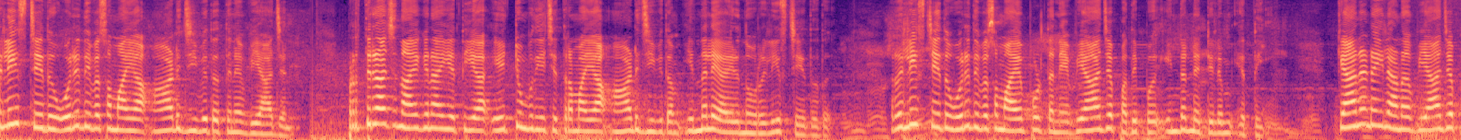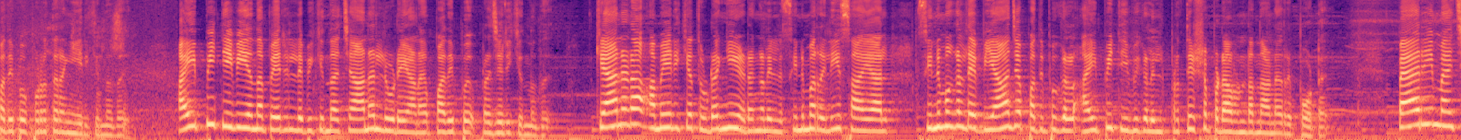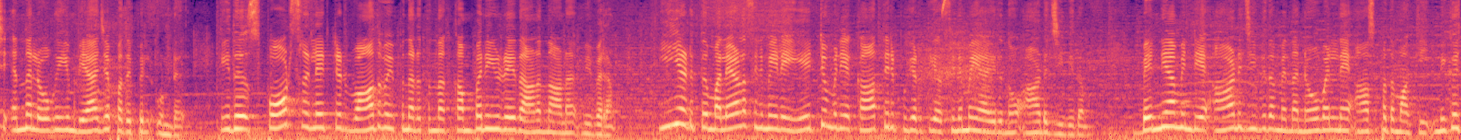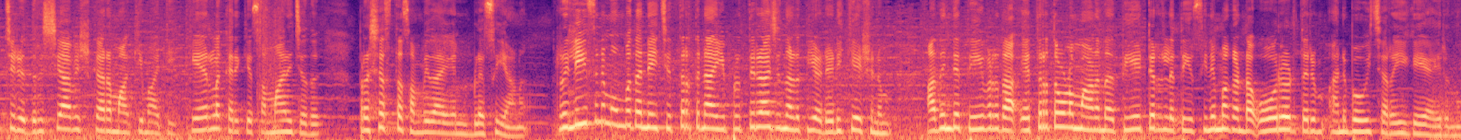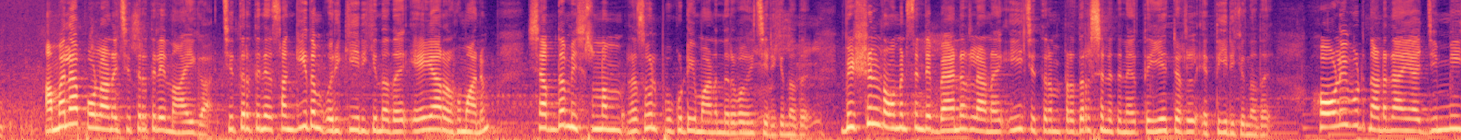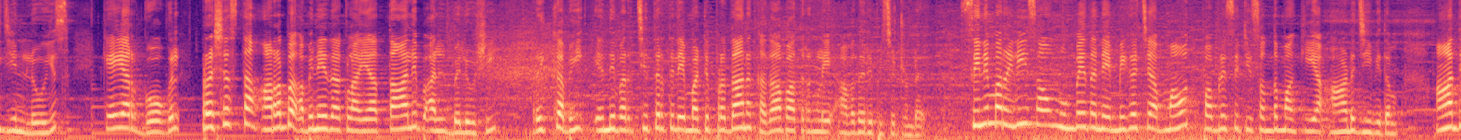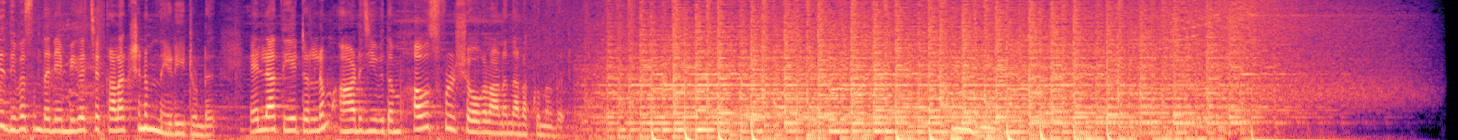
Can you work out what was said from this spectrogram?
Release ചെയ്ത് ഒരു ദിവസമായ ആട് ആടുജീവിതത്തിന് വ്യാജൻ. പൃഥ്വിരാജ് നായകനായി എത്തിയ ഏറ്റവും പുതിയ ചിത്രമായ ആട് ജീവിതം ഇന്നലെയായിരുന്നു റിലീസ് ചെയ്തത്. റിലീസ് ചെയ്ത് ഒരു ദിവസമായപ്പോൾ തന്നെ വ്യാജ പതിപ്പ് ഇന്റർനെറ്റിലും എത്തി. കാനഡയിലാണ് വ്യാജ പതിപ്പ് പുറത്തിറങ്ങിയിരിക്കുന്നത്. ഐ പി ടി വി എന്ന പേരിൽ ലഭിക്കുന്ന ചാനലിലൂടെയാണ് പതിപ്പ് പ്രചരിക്കുന്നത്. കാനഡ അമേരിക്ക തുടങ്ങിയ ഇടങ്ങളിൽ സിനിമ റിലീസായാൽ സിനിമകളുടെ വ്യാജ പതിപ്പുകൾ ഐ പി ടി വികളിൽ പ്രത്യക്ഷപ്പെടാറുണ്ടെന്നാണ് റിപ്പോർട്ട്. പാരി മാച്ച് എന്ന ലോഗയും വ്യാജ പതിപ്പിൽ ഉണ്ട്. ഇത് സ്പോർട്സ് റിലേറ്റഡ് വാതുവയ്പ് നടത്തുന്ന കമ്പനിയുടേതാണെന്നാണ് വിവരം. ഈയടുത്ത് മലയാള സിനിമയിലെ ഏറ്റവും വലിയ കാത്തിരിപ്പുയർത്തിയ സിനിമയായിരുന്നു ആടുജീവിതം. ബെന്യാമിന്റെ ആടുജീവിതം എന്ന നോവലിനെ ആസ്പദമാക്കി മികച്ചൊരു ദൃശ്യാവിഷ്കാരമാക്കി മാറ്റി കേരളക്കരയ്ക്ക് സമ്മാനിച്ചത് പ്രശസ്ത സംവിധായകൻ ബ്ലസിയാണ് റിലീസിന് മുമ്പ് തന്നെ ചിത്രത്തിനായി പൃഥ്വിരാജ് നടത്തിയ ഡെഡിക്കേഷനും അതിന്റെ തീവ്രത എത്രത്തോളമാണെന്ന് തിയേറ്ററിലെത്തി സിനിമ കണ്ട ഓരോരുത്തരും അനുഭവിച്ചറിയുകയായിരുന്നു. അമല പോളാണ് ചിത്രത്തിലെ നായിക. ചിത്രത്തിന് സംഗീതം ഒരുക്കിയിരിക്കുന്നത് എ ആർ റഹ്മാനും ശബ്ദമിശ്രണം റസൂൽ പൂക്കുട്ടിയുമാണ് നിർവഹിച്ചിരിക്കുന്നത്. വിഷ്വൽ റോമൻസിന്റെ ബാനറിലാണ് ഈ ചിത്രം പ്രദർശനത്തിന് തിയേറ്ററിൽ എത്തിയിരിക്കുന്നത്. Hollywood നടനായ Jimmy Jean Louis K R Gokul പ്രശസ്ത അറബ് അഭിനേതാക്കളായ താലിബ് അൽ ബലൂഷി റിക്കബി എന്നിവർ ചിത്രത്തിലെ മറ്റ് പ്രധാന കഥാപാത്രങ്ങളെ അവതരിപ്പിച്ചിട്ടുണ്ട്. സിനിമ റിലീസാവും മുമ്പേ തന്നെ മികച്ച മൗത്ത് പബ്ലിസിറ്റി സ്വന്തമാക്കിയ ആടുജീവിതം. ആദ്യ ദിവസം തന്നെ മികച്ച കളക്ഷനും നേടിയിട്ടുണ്ട്. എല്ലാ തിയേറ്ററിലും ആടുജീവിതം ഹൗസ്ഫുൾ ഷോകളാണ് നടക്കുന്നത്.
